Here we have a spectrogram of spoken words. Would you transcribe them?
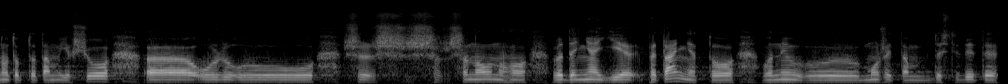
Ну тобто, там, якщо е, у, у ш- ш- шановного видання є питання, то вони е, можуть там дослідити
